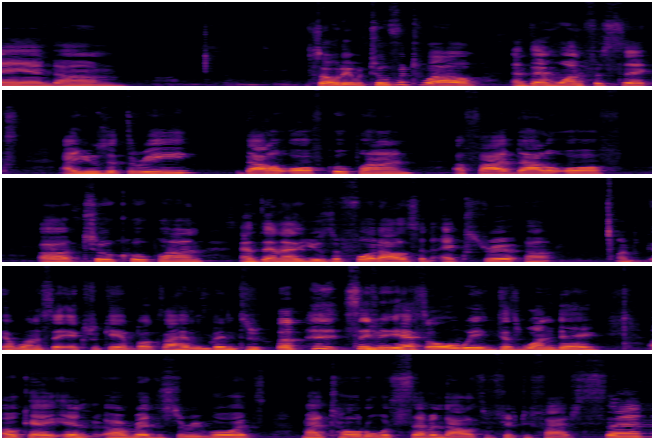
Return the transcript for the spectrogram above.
and um, so they were two for twelve and then one for six. I use a three dollar off coupon, a five dollar off, uh, two coupon, and then I use a four dollars an extra. Uh, I want to say extra care bucks. I haven't been to CVS all week, just one day. Okay, in uh, register rewards, my total was seven dollars and fifty five cent.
